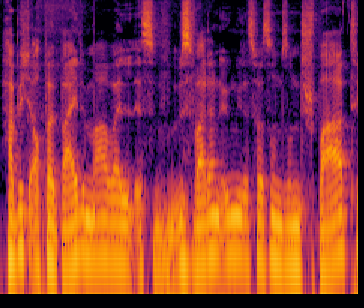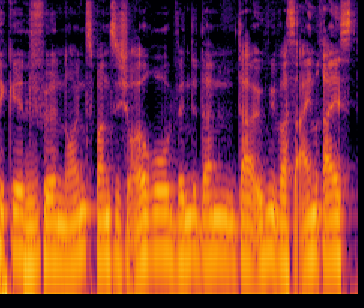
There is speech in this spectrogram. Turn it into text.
habe ich auch bei beidem mal, weil es, es war dann irgendwie, das war so, so ein Sparticket mhm. für 29 Euro. Wenn du dann da irgendwie was einreißt,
